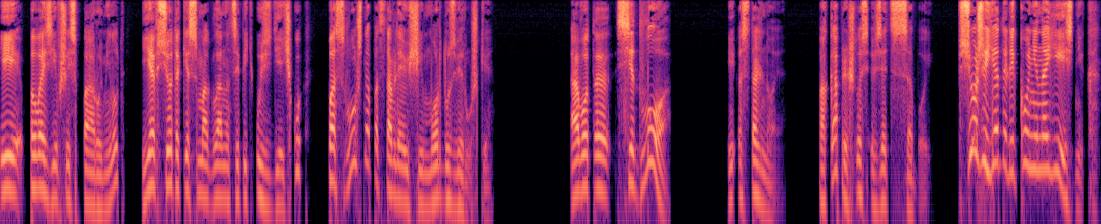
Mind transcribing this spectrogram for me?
и, повозившись пару минут, я все-таки смогла нацепить уздечку, послушно подставляющей морду зверушки. А вот э, седло и остальное пока пришлось взять с собой. Все же я далеко не наездник,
